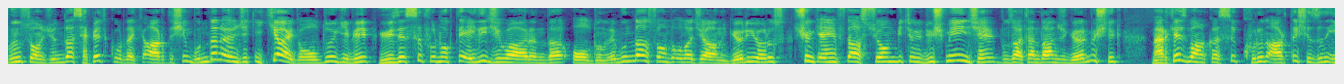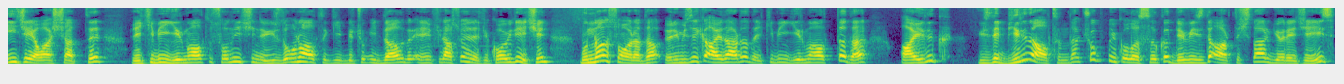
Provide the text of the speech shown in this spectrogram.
Bunun sonucunda sepet kurdaki artışın bundan önceki 2 ayda olduğu gibi %0.50 civarında olduğunu ve bundan sonra da olacağını görüyoruz. Çünkü enflasyon bir türlü düşmeyince bu zaten daha önce görmüştük. Merkez Bankası kurun artış hızını iyice yavaşlattı ve 2026 sonu içinde %16 gibi bir çok iddialı bir enflasyon hedefi koyduğu için bundan sonra da önümüzdeki aylarda da 2026'da da aylık %1'in altında çok büyük olasılıkla dövizde artışlar göreceğiz.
